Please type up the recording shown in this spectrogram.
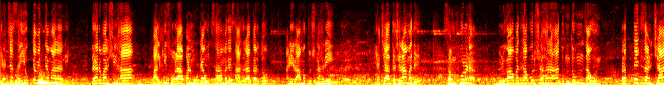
यांच्या संयुक्त विद्यमानाने दरवर्षी हा पालखी सोहळा आपण मोठ्या उत्साहामध्ये साजरा करतो आणि रामकृष्ण हरी याच्या गजरामध्ये संपूर्ण कुळगाव बदलापूर शहर हा दुमदुम जाऊन प्रत्येकजण ज्या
